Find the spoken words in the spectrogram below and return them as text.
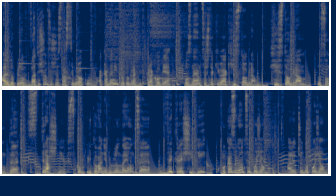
Ale dopiero w 2016 roku w Akademii Fotografii w Krakowie poznałem coś takiego jak histogram. Histogram to są te strasznie skomplikowanie wyglądające wykresiki pokazujące poziomy. Ale czego poziomy?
